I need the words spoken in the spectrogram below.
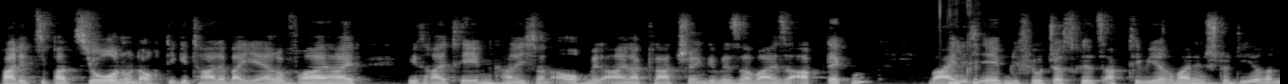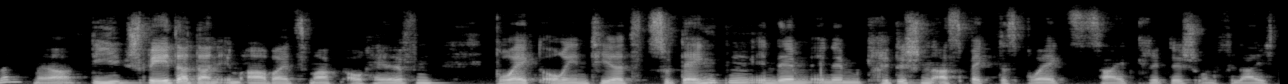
Partizipation und auch digitale Barrierefreiheit. Die drei Themen kann ich dann auch mit einer Klatsche in gewisser Weise abdecken, weil okay. ich eben die Future Skills aktiviere bei den Studierenden, ja, die später dann im Arbeitsmarkt auch helfen, projektorientiert zu denken in dem, in dem kritischen Aspekt des Projekts, zeitkritisch und vielleicht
